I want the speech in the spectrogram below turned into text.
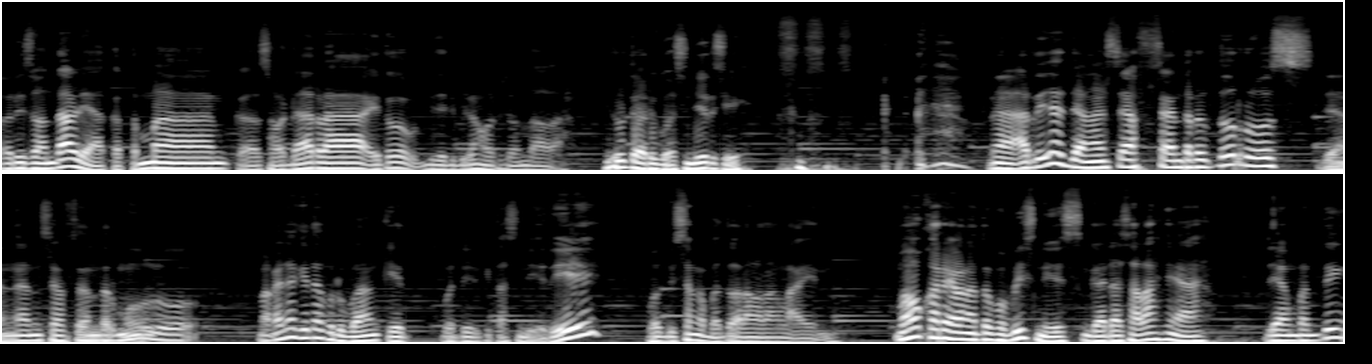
Horizontal ya ke teman, ke saudara itu bisa dibilang horizontal lah. Itu teori gue sendiri sih. Nah artinya jangan self center terus, jangan self center mulu. Makanya kita kudu bangkit buat diri kita sendiri, buat bisa ngebantu orang-orang lain. Mau karyawan atau pebisnis nggak ada salahnya. Yang penting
